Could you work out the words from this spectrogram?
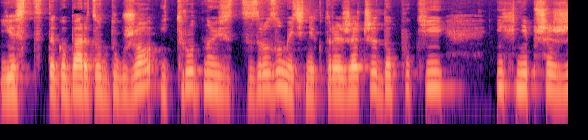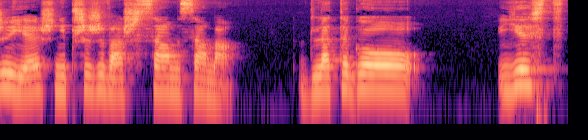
Jest tego bardzo dużo i trudno jest zrozumieć niektóre rzeczy, dopóki ich nie przeżyjesz, nie przeżywasz sam, sama. Dlatego jest,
